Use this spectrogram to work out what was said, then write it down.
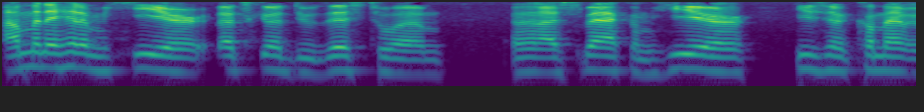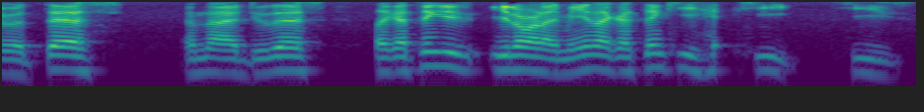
I'm gonna hit him here, that's gonna do this to him, and then I smack him here, he's gonna come at me with this, and then I do this. Like I think he's, you know what I mean? Like I think he he he's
